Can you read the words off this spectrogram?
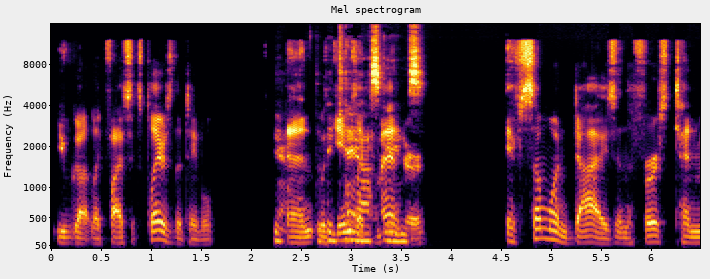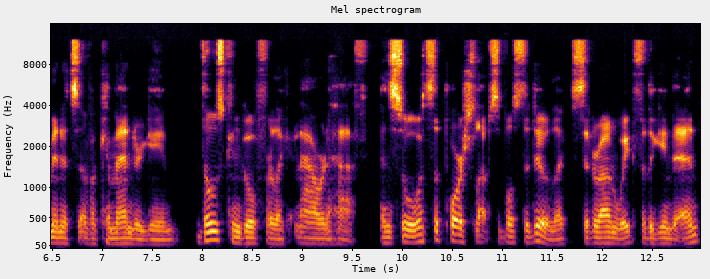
you've got like five, six players at the table. Yeah. And the with games like Commander, games. If someone dies in the first 10 minutes of a Commander game, those can go for like an hour and a half. And so what's the poor schlep supposed to do? Like sit around, wait for the game to end?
